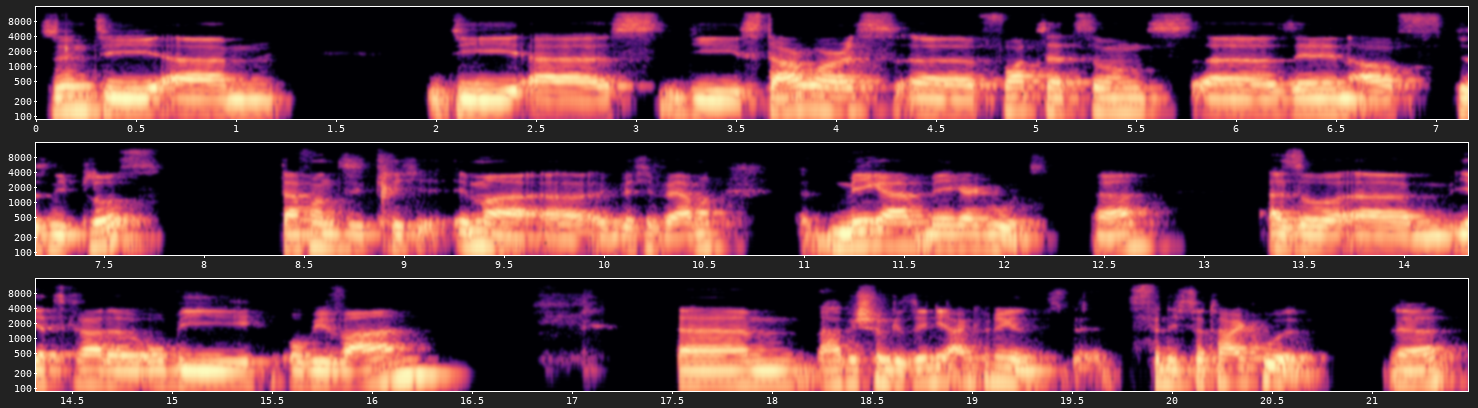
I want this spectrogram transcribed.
sind die, ähm, die, äh, die Star Wars äh, Fortsetzungsserien auf Disney Plus. Davon kriege ich immer äh, irgendwelche Wärme. Mega, mega gut. Ja? Also ähm, jetzt gerade Obi, Obi-Wan ähm, habe ich schon gesehen, die Ankündigung, finde ich total cool. Ja,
